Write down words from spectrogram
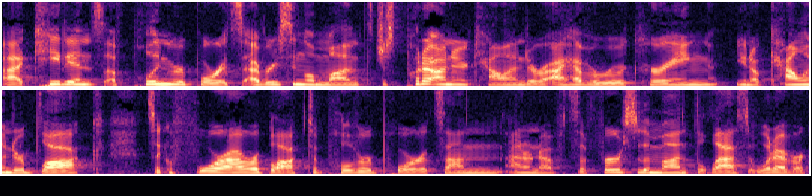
uh, cadence of pulling reports every single month. Just put it on your calendar. I have a recurring, you know, calendar block. It's like a four-hour block to pull reports on. I don't know if it's the first of the month, the last, whatever.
